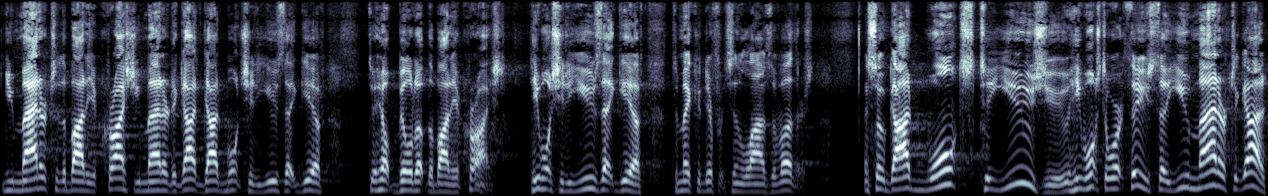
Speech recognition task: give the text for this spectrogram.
You matter to the body of Christ. You matter to God. God wants you to use that gift to help build up the body of Christ. He wants you to use that gift to make a difference in the lives of others. And so God wants to use you. He wants to work through you. So you matter to God.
